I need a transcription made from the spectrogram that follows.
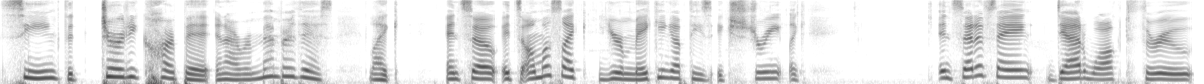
seeing the dirty carpet and I remember this. Like and so it's almost like you're making up these extreme like instead of saying dad walked through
